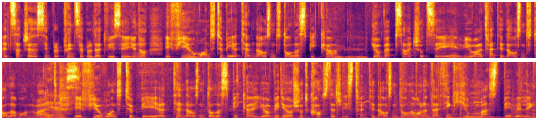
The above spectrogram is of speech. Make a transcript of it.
It's such a simple principle that we say, you know, if you want to be a $10,000 speaker, Mm-hmm. your website should say you are a $20,000 one, right? Yes. If you want to be a $10,000 speaker, your video should cost at least $20,000 one. And I think you Mm-hmm. must be willing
